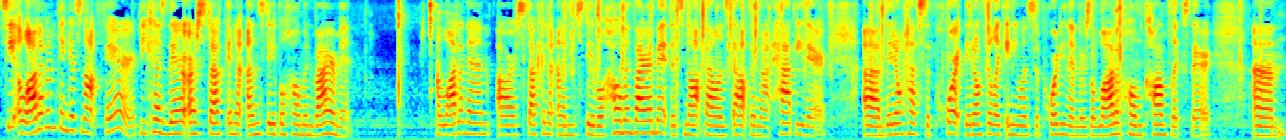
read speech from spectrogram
See, a lot of them think it's not fair because they are stuck in an unstable home environment. A lot of them are stuck in an unstable home environment that's not balanced out. They're not happy there. Um, they don't have support. They don't feel like anyone's supporting them. There's a lot of home conflicts there. Um,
